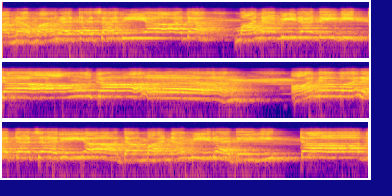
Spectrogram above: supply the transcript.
ಅನವರತ ಸರಿಯಾದ ಮನವಿರದಿಗಿದ್ದಾಗ ಅನವರತ ಸರಿಯಾದ ಮನವಿರದೆ ಇದ್ದಾಗ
